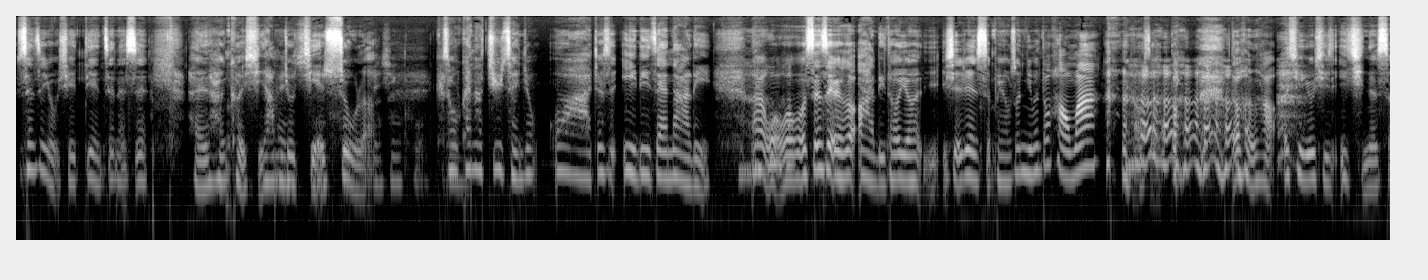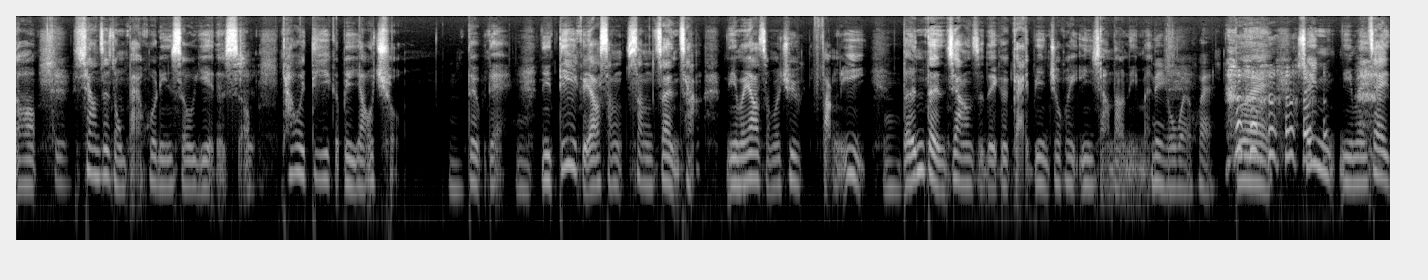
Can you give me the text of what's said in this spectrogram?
甚至有些店真的是很很可惜，他们就结束了，很辛苦。可是我看到巨城就哇，就是屹立在那里。那我我我甚至有时候啊，里头有一些认识朋友说，你们都好吗？都 都很好，而且尤其是疫情的时候，像这种百货零售业的时候，他会第一个被要求。嗯，对不对？嗯，你第一个要上上战场，你们要怎么去防疫等等这样子的一个改变，就会影响到你们内忧外患。对，所以你们在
